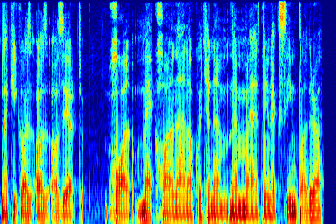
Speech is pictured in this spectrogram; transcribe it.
nekik az, az azért hal, meghalnának, hogyha nem, nem mehetnének színpadra,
